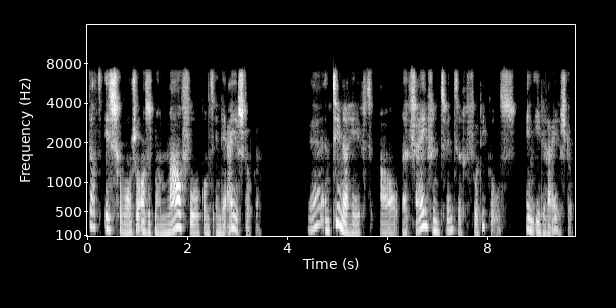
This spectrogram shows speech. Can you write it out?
dat is gewoon zoals het normaal voorkomt in de eierstokken. Ja, een tiener heeft al uh, 25 follicles in iedere eierstok.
